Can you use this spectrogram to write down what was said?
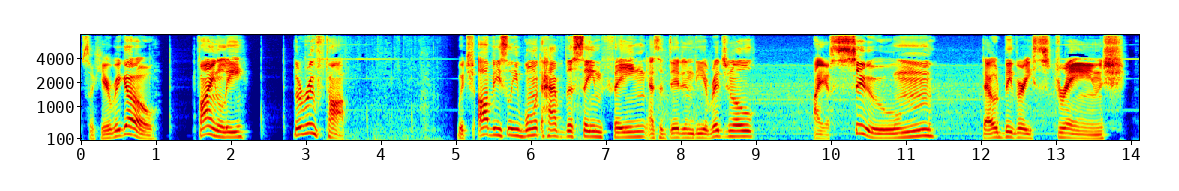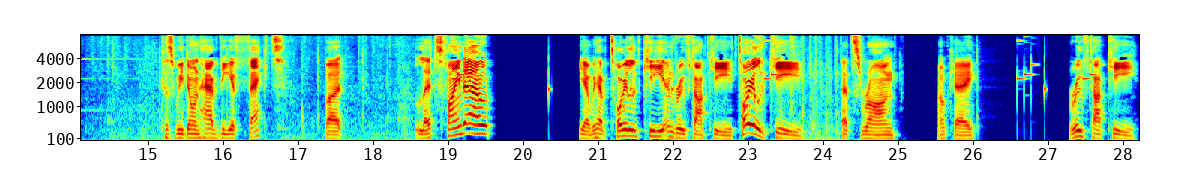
So here we go. Finally, the rooftop. Which obviously won't have the same thing as it did in the original, I assume that would be very strange. Because we don't have the effect. But let's find out. Yeah, we have toilet key and rooftop key. Toilet key! That's wrong. Okay. Rooftop key.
